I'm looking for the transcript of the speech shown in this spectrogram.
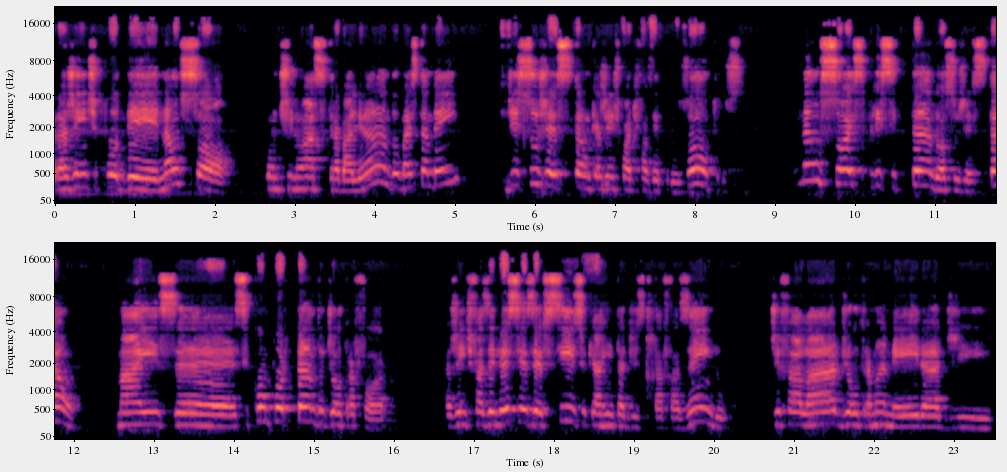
para a gente poder não só continuar se trabalhando, mas também de sugestão que a gente pode fazer para os outros, não só explicitando a sugestão, mas é, se comportando de outra forma. A gente fazendo esse exercício que a Rita disse que está fazendo, de falar de outra maneira, de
